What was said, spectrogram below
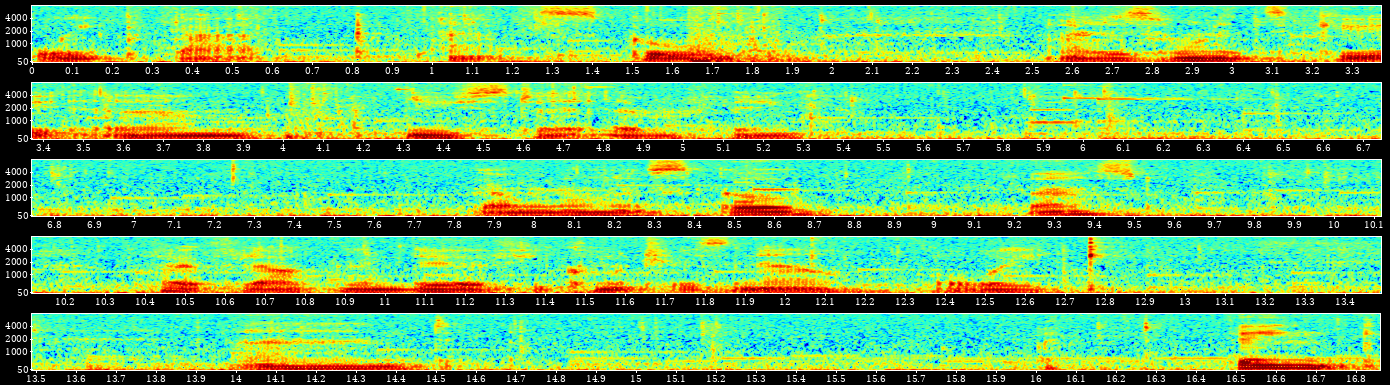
week back at school. I just wanted to get um, used to everything going on at school first. Hopefully I can do a few commentaries now a week. And I think,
